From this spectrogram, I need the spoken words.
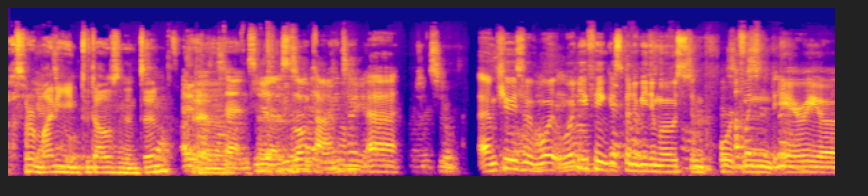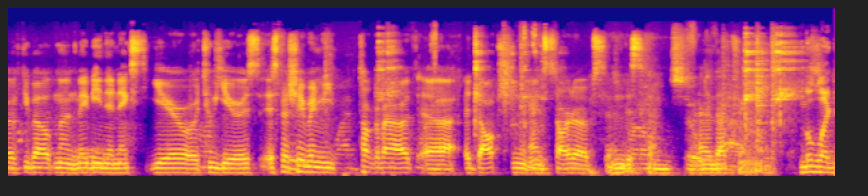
I started mining in 2010. 2010, so yeah, it's a long time. I'm curious, uh, what, what do you think is going to be the most important area of development, maybe in the next year or two years, especially when we talk about uh, adoption and startups and this uh, that thing? Not like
